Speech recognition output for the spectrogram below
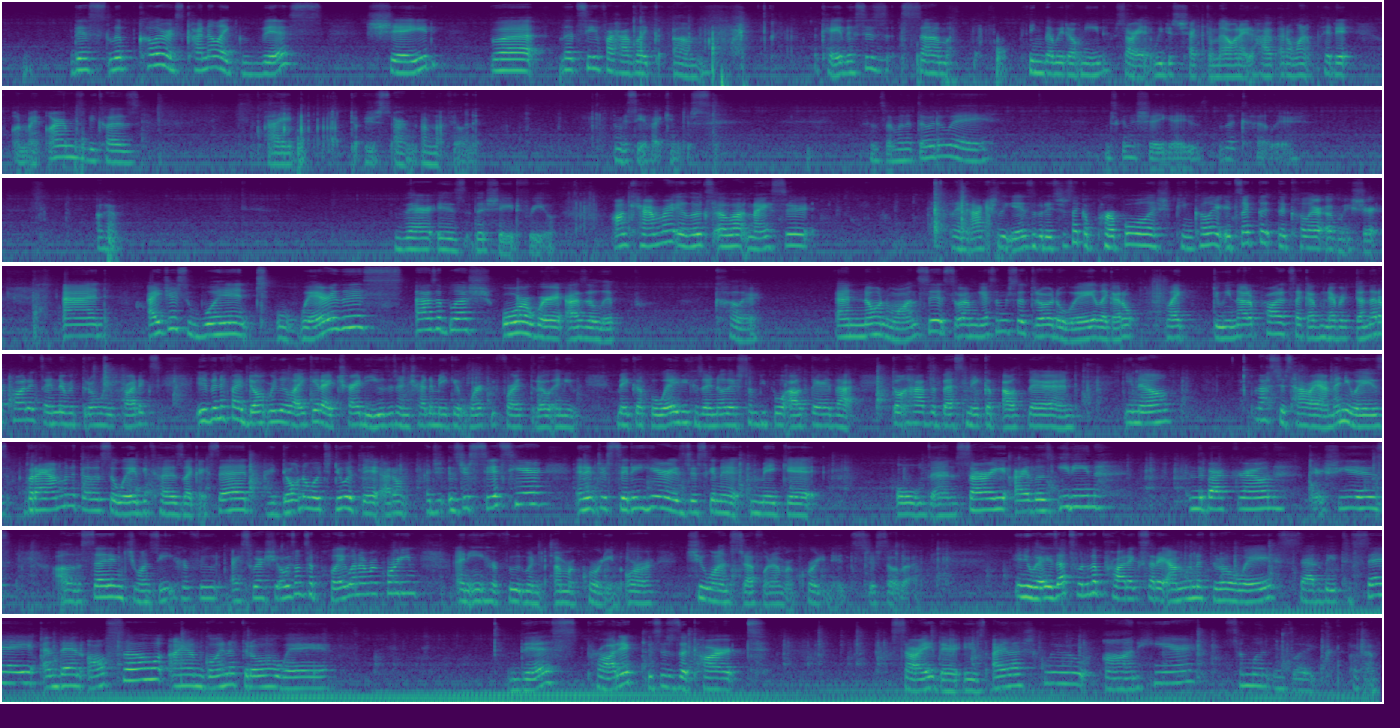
this lip color is kind of like this shade but let's see if I have like um okay this is some thing that we don't need sorry we just checked them out and I have I don't want to put it on my arms because I just I'm, I'm not feeling it let me see if I can just since I'm gonna throw it away I'm just gonna show you guys the color okay there is the shade for you on camera, it looks a lot nicer than it actually is, but it's just like a purplish pink color. It's like the, the color of my shirt. And I just wouldn't wear this as a blush or wear it as a lip color. And no one wants it, so I'm guess I'm just gonna throw it away. Like, I don't like doing that of products. Like I've never done that of products. I never throw away products. Even if I don't really like it, I try to use it and try to make it work before I throw any makeup away because I know there's some people out there that don't have the best makeup out there and you know, that's just how I am anyways. But I am gonna throw this away because like I said, I don't know what to do with it. I don't, I just, it just sits here and it just sitting here is just gonna make it old and sorry, Isla's eating in the background. There she is all of a sudden she wants to eat her food. I swear she always wants to play when I'm recording and eat her food when I'm recording or chew on stuff when I'm recording. It's just so bad. Anyway, that's one of the products that I am going to throw away, sadly to say. And then also, I am going to throw away this product. This is the Tarte, sorry, there is eyelash glue on here. Someone is like, okay.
